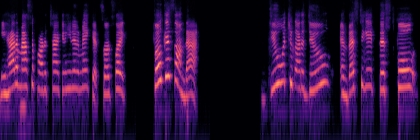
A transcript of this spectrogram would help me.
He had a massive heart attack and he didn't make it. So it's like, focus on that. Do what you got to do. Investigate this full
